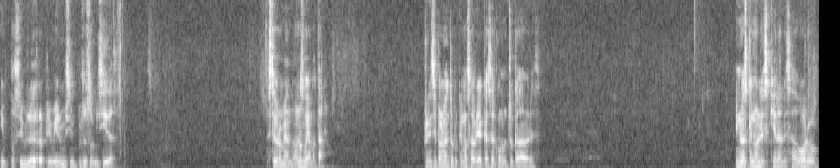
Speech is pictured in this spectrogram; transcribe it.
imposible reprimir mis impulsos homicidas. Estoy bromeando, no los voy a matar. Principalmente porque no sabría qué hacer con ocho cadáveres. Y no es que no les quiera, les adoro.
